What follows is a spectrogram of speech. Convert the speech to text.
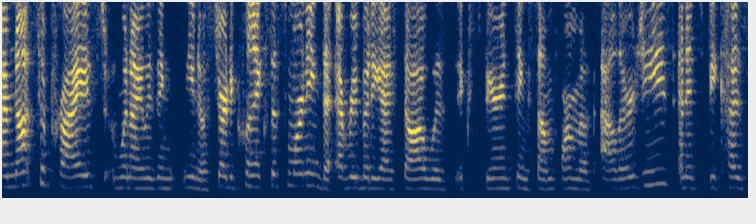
I'm not surprised when I was in, you know, started clinic this morning that everybody I saw was experiencing some form of allergies. And it's because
